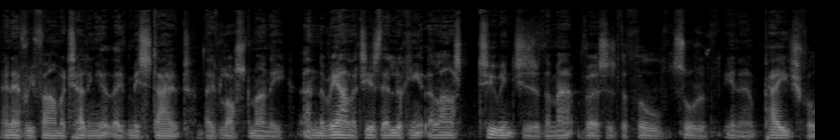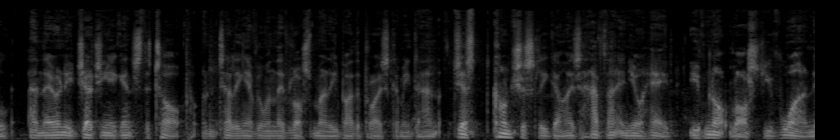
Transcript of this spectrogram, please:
And every farmer telling you that they've missed out, they've lost money. And the reality is they're looking at the last two inches of the map versus the full sort of, you know, page full. And they're they're only judging against the top and telling everyone they've lost money by the price coming down. Just consciously, guys, have that in your head. You've not lost, you've won.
